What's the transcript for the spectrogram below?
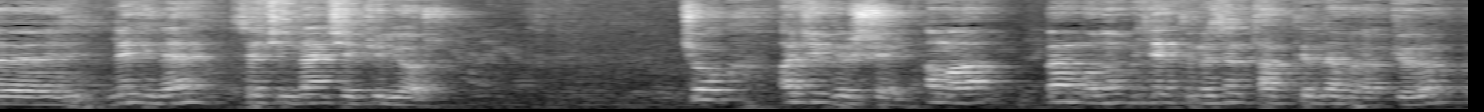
e, lehine seçimden çekiliyor. Çok acı bir şey ama ben bunu milletimizin takdirine bırakıyorum.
